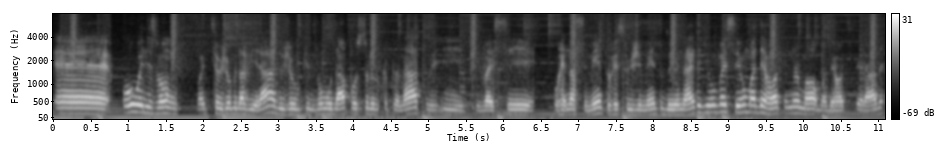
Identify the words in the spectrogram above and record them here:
é, ou eles vão pode ser o jogo da virada, o jogo que eles vão mudar a postura do campeonato e, e vai ser o renascimento, o ressurgimento do United, ou vai ser uma derrota normal, uma derrota esperada.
